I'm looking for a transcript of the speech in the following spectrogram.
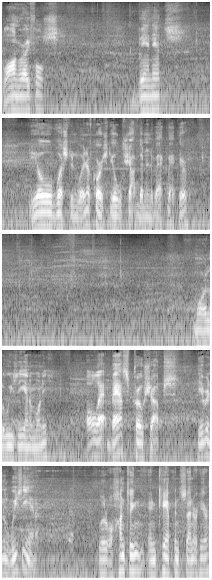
long rifles, bayonets, the old Western way, and of course the old shotgun in the back back there. More Louisiana money. All that Bass Pro Shops here in Louisiana. Little hunting and camping center here.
